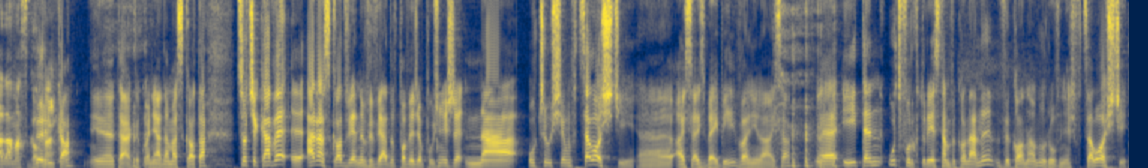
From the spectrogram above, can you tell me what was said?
Adama Scotta. Derricka. E, tak, dokładnie Adama Scotta. Co ciekawe, e, Adam Scott w jednym wywiadów powiedział później, że nauczył się w całości e, Ice Ice Baby, Vanilla Ice'a e, i ten utwór, który jest tam wykonany, wykonał również w całości.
